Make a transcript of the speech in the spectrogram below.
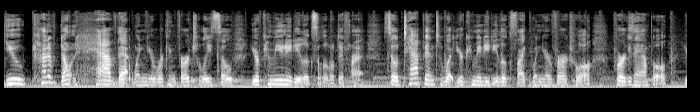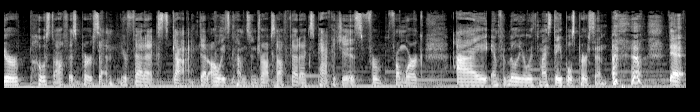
you kind of don't have that when you're working virtually, so your community looks a little different. So tap into what your community looks like when you're virtual. For example, your post office person, your FedEx guy that always comes and drops off FedEx packages for, from work. I am familiar with my Staples person that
